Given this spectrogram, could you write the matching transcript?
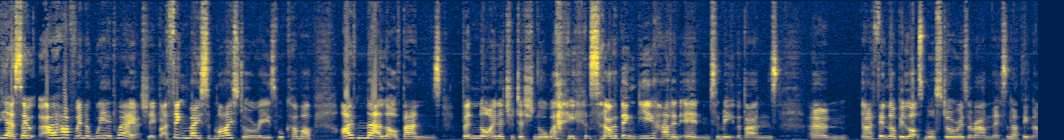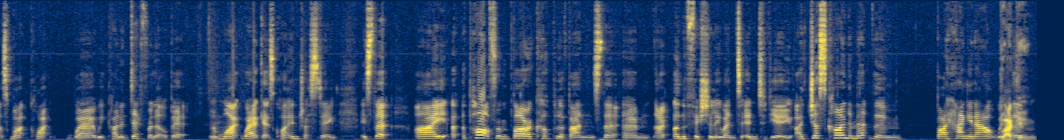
yeah, so I have in a weird way actually, but I think most of my stories will come up. I've met a lot of bands, but not in a traditional way. So I think you had an in to meet the bands, um, and I think there'll be lots more stories around this. And I think that's why, quite where we kind of differ a little bit, and why, where it gets quite interesting is that I, apart from bar a couple of bands that um, I unofficially went to interview, I just kind of met them by hanging out with Blagging. them,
